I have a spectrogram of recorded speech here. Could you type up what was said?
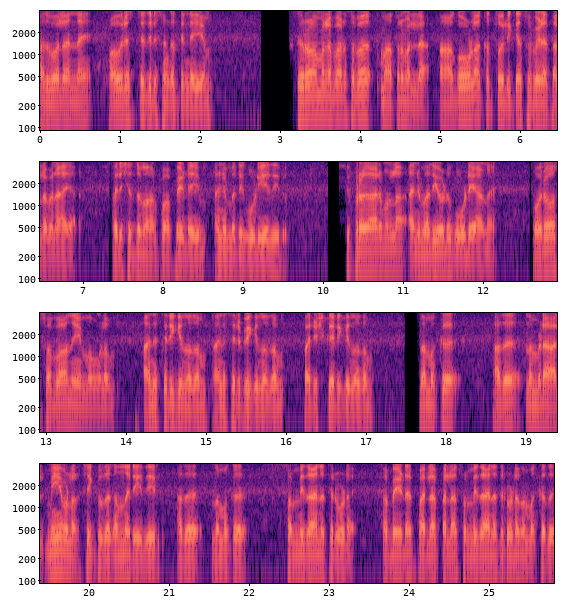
അതുപോലെ തന്നെ പൗരസ്ത്യ തിരുസംഘത്തിന്റെയും സിറോ മലബാർ സഭ മാത്രമല്ല ആഗോള കത്തോലിക്ക സഭയുടെ തലവനായ പരിശുദ്ധ മാർപ്പാപ്പയുടെയും അനുമതി കൂടിയേ തീരൂ. ഇപ്രകാരമുള്ള അനുമതിയോട് കൂടെയാണ് ഓരോ സഭാ നിയമങ്ങളും അനുസരിക്കുന്നതും അനുസരിപ്പിക്കുന്നതും പരിഷ്കരിക്കുന്നതും നമുക്ക് അത് നമ്മുടെ ആത്മീയ വളർച്ചയ്ക്ക് ഉതകുന്ന രീതിയിൽ അത് നമുക്ക് സംവിധാനത്തിലൂടെ സഭയുടെ പല പല സംവിധാനത്തിലൂടെ നമുക്കത്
